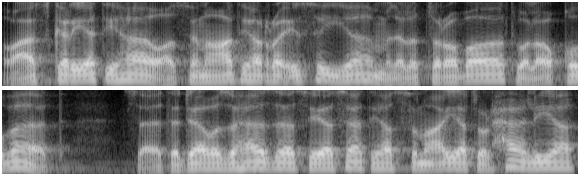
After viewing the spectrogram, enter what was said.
وعسكريتها وصناعتها الرئيسية من الاضطرابات والعقوبات. سيتجاوز هذا سياساتها الصناعية الحالية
